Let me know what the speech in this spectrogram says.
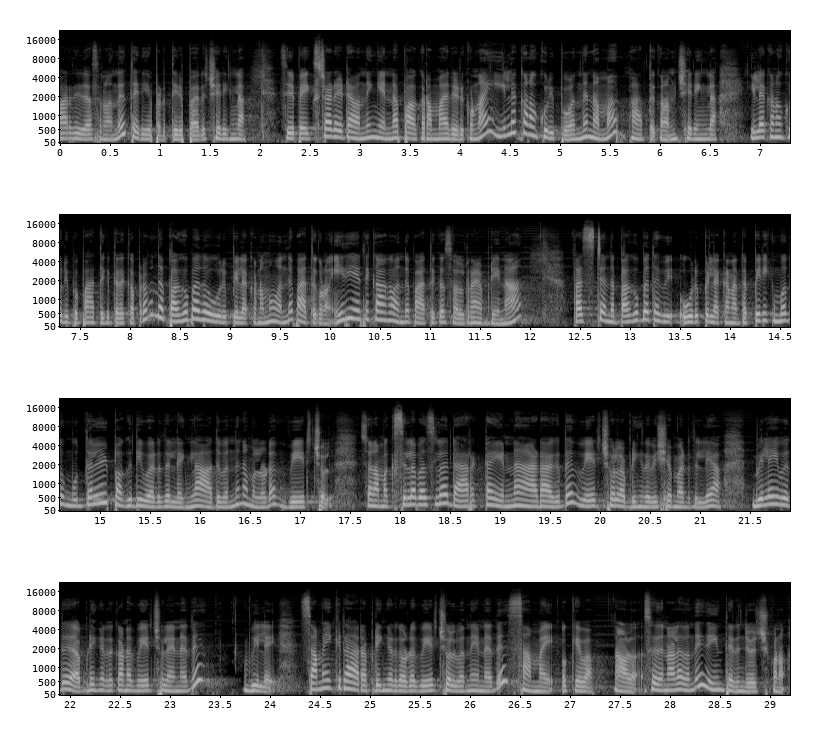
பாரதிதாசன் வந்து தெரியப்படுத்தியிருப்பார். சரிங்களா? சரி இப்போ எக்ஸ்ட்ரா டேட்டா வந்து இங்கே என்ன பார்க்குற மாதிரி இருக்குன்னா இலக்கண குறிப்பு வந்து நம்ம பார்த்துக்கணும். சரிங்களா? இலக்கண குறிப்பு பார்த்துக்கிட்டதுக்கப்புறம் இந்த பகுபத உறுப்பு இலக்கணமும் வந்து பார்த்துக்கணும். இது எதுக்காக வந்து பார்த்துக்க சொல்கிறேன் அப்படின்னா ஃபஸ்ட் அந்த பகுபத உறுப்பு இலக்கணத்தை பிரிக்கும்போது முதல் பகுதி வருது இல்லைங்களா? அது வந்து நம்மளோட வேர்ச்சொல். ஸோ நமக்கு சிலபஸில் டேரெக்டாக என்ன ஆட் ஆகுது? வேர்ச்சொல் அப்படிங்கிற விஷயம் வருது இல்லையா? விளைவுது அப்படிங்கிறதுக்கான வேர்ச்சொல் என்னது? விலை. சமைக்கிறார் அப்படிங்கிறதோட வேர்ச்சொல் வந்து என்னது? சமை. ஓகேவா அவ்வளோ ஸோ இதனால் வந்து இதையும் தெரிஞ்சு வச்சுக்கணும்.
